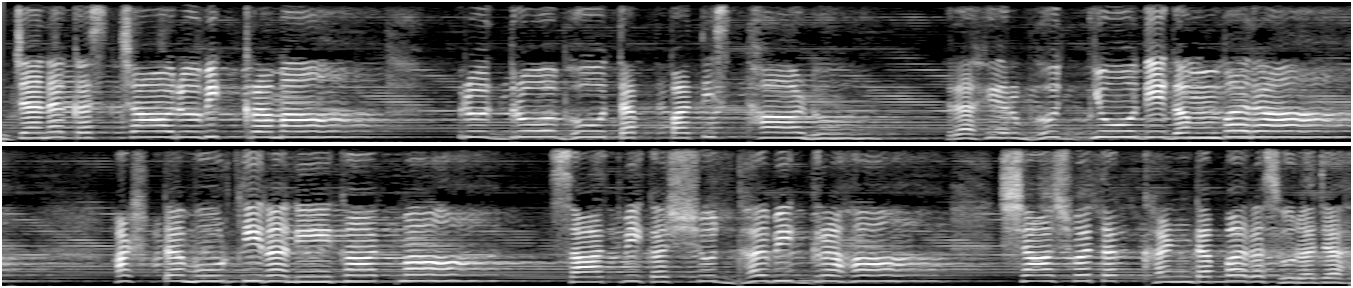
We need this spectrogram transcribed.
जनकश्चारुविक्रमा रुद्रो भूतपतिस्थाणु रहिर्भुज्ञो दिगम्बरा अष्टमूर्तिरनेकात्मा सात्विकशुद्धविग्रहा शाश्वतखण्डपरसुरजः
